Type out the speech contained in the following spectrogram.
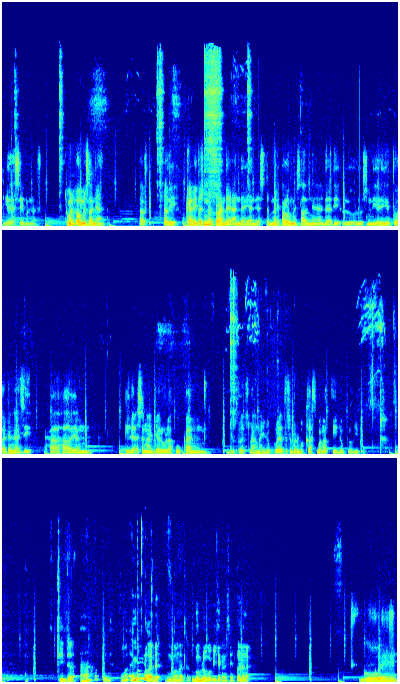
Iya sih benar. Cuman kalau misalnya ta- tadi kan itu sebenarnya perandai-andaian ya. Sebenarnya kalau misalnya dari lu, lu sendiri itu ada nggak sih hal-hal yang tidak sengaja lu lakukan gitu selama hidup lu yang terus berbekas banget di hidup lu gitu. Tidak apa ya? Emang, emang lu ada? Gua nggak tahu. Gua belum kepikiran sih. Lu ada nggak? Gue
